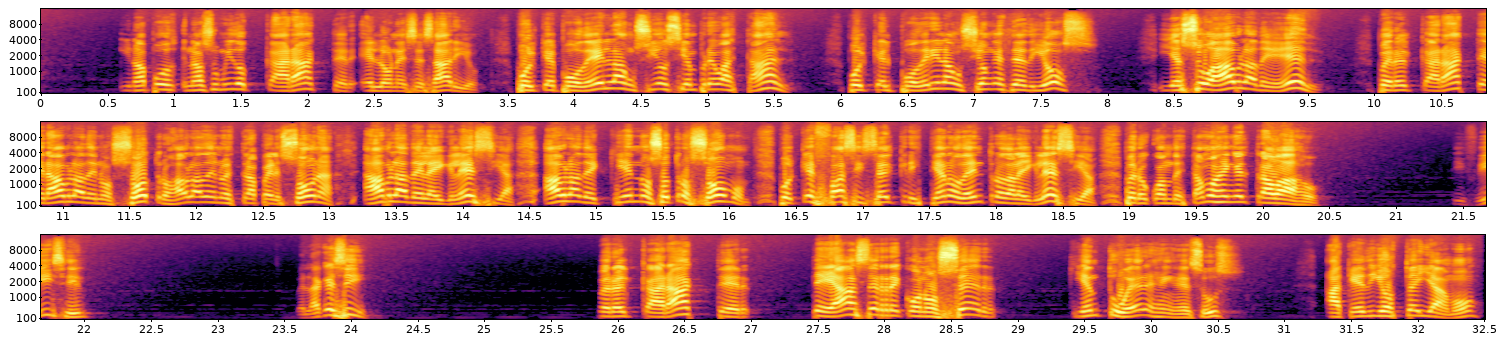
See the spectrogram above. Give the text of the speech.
y no ha, no ha asumido carácter en lo necesario. Porque el poder, la unción siempre va a estar. Porque el poder y la unción es de Dios. Y eso habla de Él pero el carácter habla de nosotros, habla de nuestra persona, habla de la iglesia, habla de quién nosotros somos. Porque es fácil ser cristiano dentro de la iglesia, pero cuando estamos en el trabajo, difícil. ¿Verdad que sí? Pero el carácter te hace reconocer quién tú eres en Jesús, a qué Dios te llamó.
